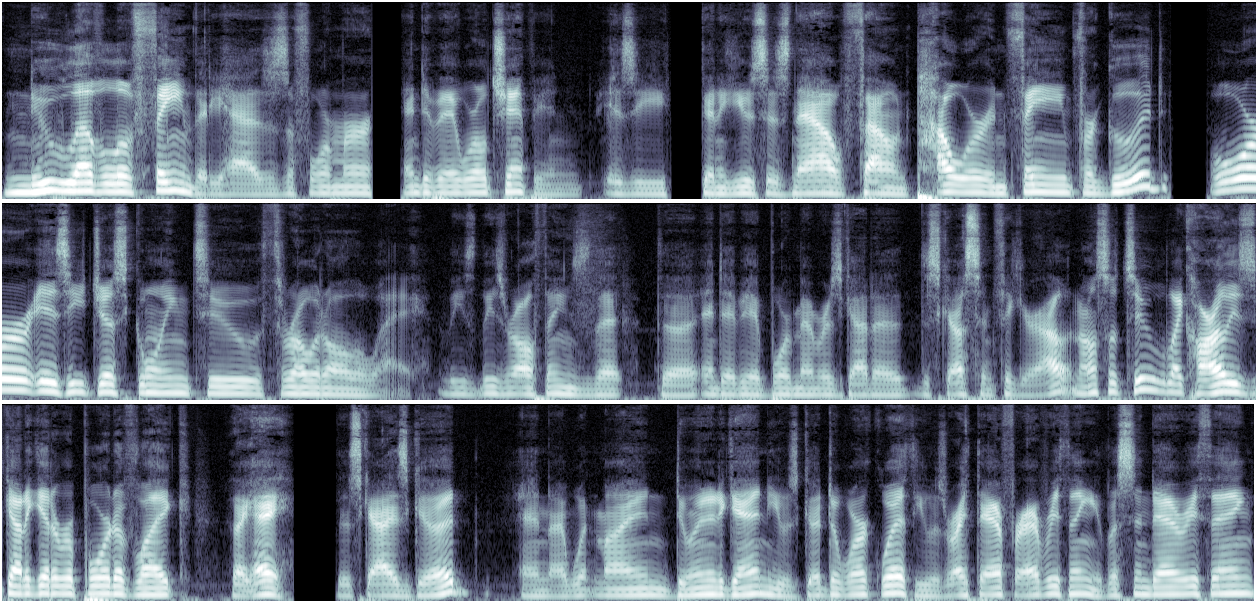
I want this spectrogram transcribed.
new level of fame that he has as a former NWA World Champion. Is he going to use his now found power and fame for good, or is he just going to throw it all away? These these are all things that the NWA board members got to discuss and figure out, and also too, like Harley's got to get a report of like like, hey, this guy's good. And I wouldn't mind doing it again. He was good to work with. He was right there for everything. He listened to everything.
